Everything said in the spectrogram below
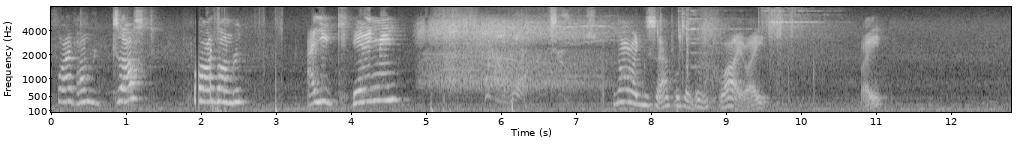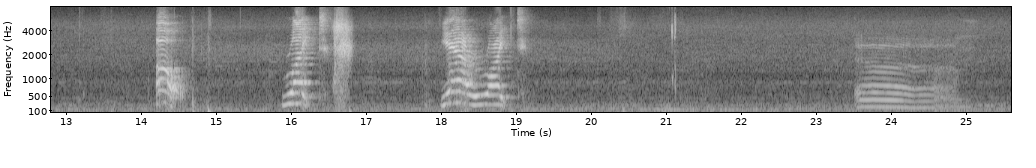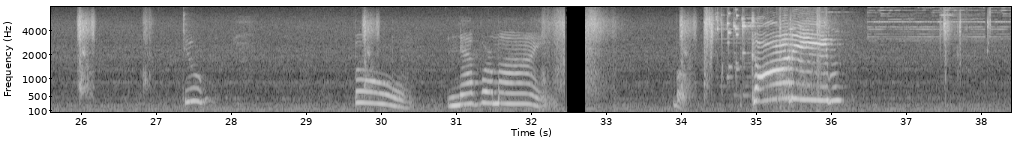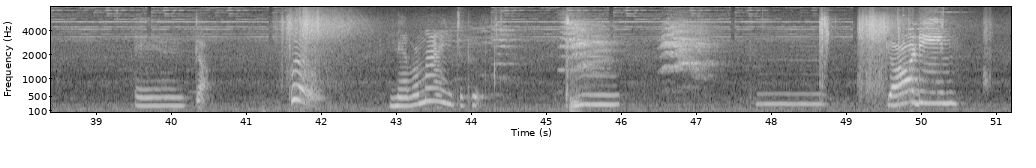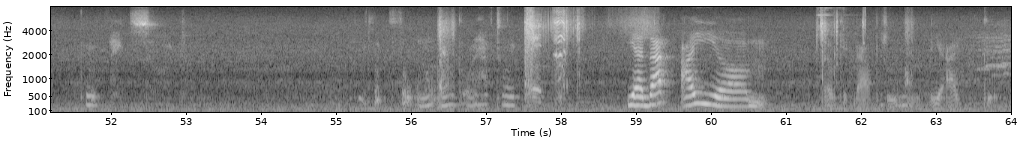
Five hundred dust? Five hundred? Are you kidding me? Not like these apples are gonna fly, right? Right? Oh! Right! Yeah, right! Um... Dude. Boom. Never mind. Boom. Got And go. Boom. Never mind. It's a poo. Mm. Got him. Perfect sword. Perfect sword. No, I have to like. Yeah, that I um. Okay, that was yeah. I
